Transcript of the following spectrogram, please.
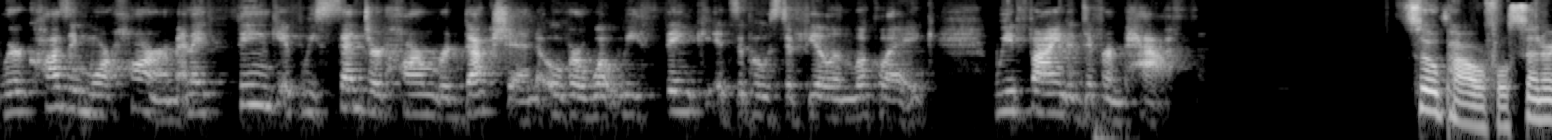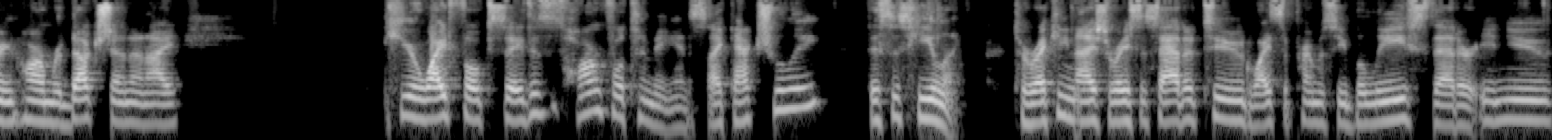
we're causing more harm. And I think if we centered harm reduction over what we think it's supposed to feel and look like, we'd find a different path so powerful, centering harm reduction. And I hear white folks say, This is harmful to me. And it's like, actually, this is healing to recognize racist attitude, white supremacy beliefs that are in you.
